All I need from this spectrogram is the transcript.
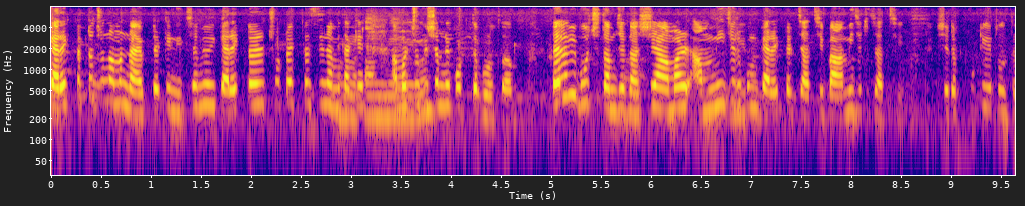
ক্যারেক্টারটার জন্য আমার নায়কটাকে নিচ্ছি আমি ওই ক্যারেক্টারের ছোট একটা সিন আমি তাকে আমার চোখের সামনে করতে বলতাম। তাহলে আমি বুঝতাম যে না সে আমার আমি যেরকম ক্যারেক্টার চাচ্ছি বা আমি যেটা চাচ্ছি সেটা ফুটিয়ে তুলতে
